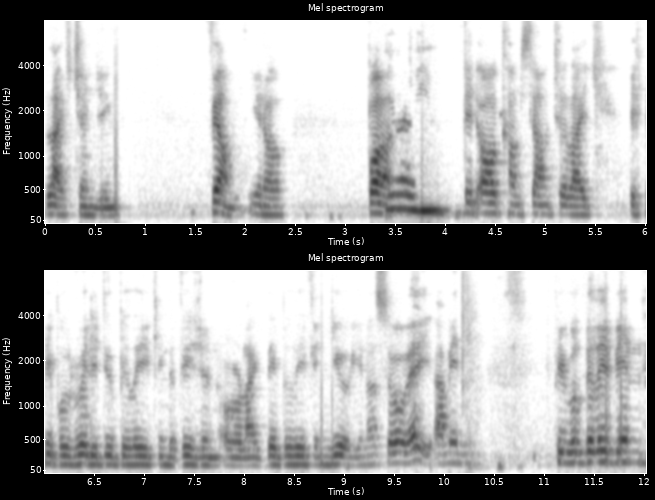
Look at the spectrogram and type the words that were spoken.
life-changing film you know? But it all comes down to like if people really do believe in the vision or like they believe in you you know? So hey i mean if people believe in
